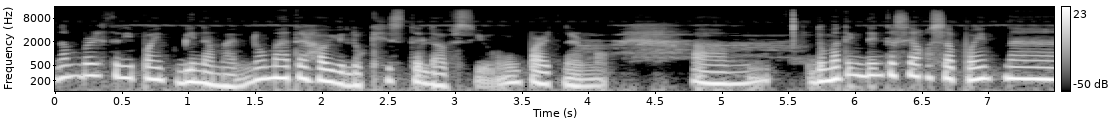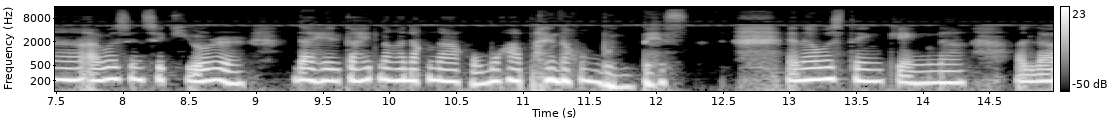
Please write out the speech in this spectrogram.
Number 3.B naman, no matter how you look, he still loves you, yung partner mo. Um, dumating din kasi ako sa point na I was insecure dahil kahit nanganak na ako, mukha pa rin akong buntis. And I was thinking na, ala,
